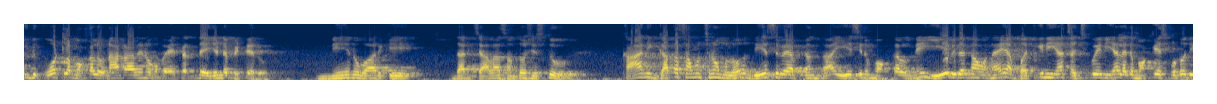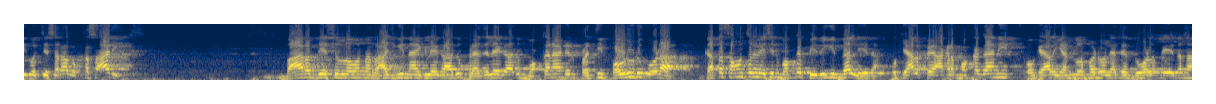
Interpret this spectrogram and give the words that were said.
ఐదు కోట్ల మొక్కలు నాటాలని ఒక పెద్ద ఎజెండా పెట్టారు. నేను వారికి దానికి చాలా సంతోషిస్తూ కానీ గత సంవత్సరంలో దేశవ్యాప్తంగా వేసిన మొక్కల్ని ఏ విధంగా ఉన్నాయి? ఆ బతికినయా? చచ్చిపోయినాయా? లేదా మొక్క వేసి ఫోటో దిగి వచ్చేసారా? ఒక్కసారి భారతదేశంలో ఉన్న రాజకీయ నాయకులే కాదు ప్రజలే కాదు మొక్క నాటిన ప్రతి పౌరుడు కూడా గత సంవత్సరం వేసిన మొక్క పెరిగిందా లేదా? ఒకవేళ అక్కడ మొక్క కానీ ఒకవేళ ఎండలు పడో లేకపోతే దూళ్ళ ఏదైనా ఏదన్నా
